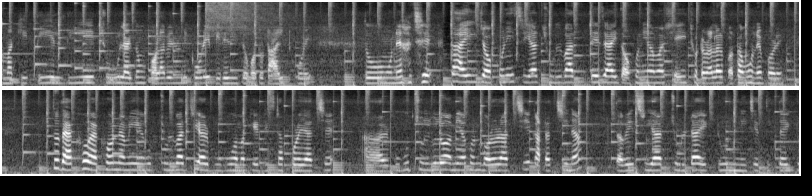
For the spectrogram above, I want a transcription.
আমাকে তেল দিয়ে চুল একদম কলা বেনুনি করে বেঁধে দিত, কত টাইট করে। তো মনে আছে, তাই যখনই শ্রিয়ার চুল বাঁধতে যাই তখনই আমার সেই ছোটোবেলার কথা মনে পড়ে। তো দেখো, এখন আমি চুল বাঁধছি আর বুবু আমাকে ডিস্টার্ব করে যাচ্ছে। আর বুবুর চুলগুলো আমি এখন বড় রাখছি, কাটাচ্ছি না। তবে শ্রিয়ার চুলটা একটু নিচের দিকটা একটু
